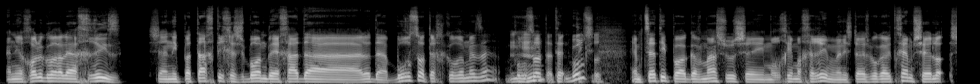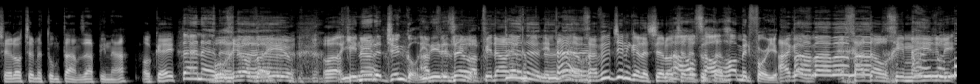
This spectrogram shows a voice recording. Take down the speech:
אני יכול כבר להכריז שאני פתחתי חשבון באחד ה... לא יודע, בורסות, איך קוראים לזה? בורסות? Mhm, אתה- בורסות. המצאתי פה אגב משהו שעם אורחים אחרים, ואני אשתמש בו גם איתכם, שאלות- שאלות של מטומטם, זה הפינה, אוקיי? ברוכים הבאים. You need a jingle, you need a jingle. הפינה הולכת, איתי, אנחנו חייבים ג'ינגל לשאלות של מטומטם. אגב, אחד האורחים העיר a לי.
